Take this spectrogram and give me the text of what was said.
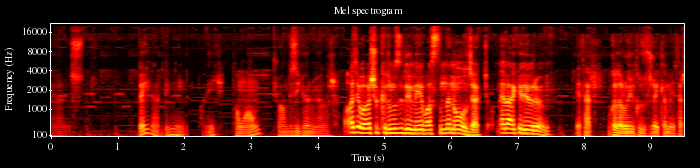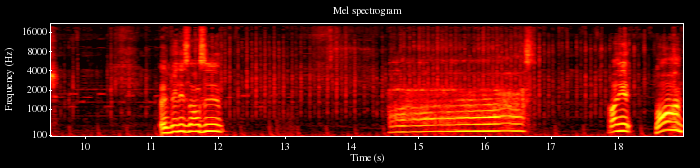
helal olsun. Beyler dinleyin. Panik. Tamam. Şu an bizi görmüyorlar. Acaba şu kırmızı düğmeye bastığında ne olacak? Çok merak ediyorum. Yeter. Bu kadar oyun kuzusu reklamı yeter. Ölmeniz lazım. Hadi. Lan.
